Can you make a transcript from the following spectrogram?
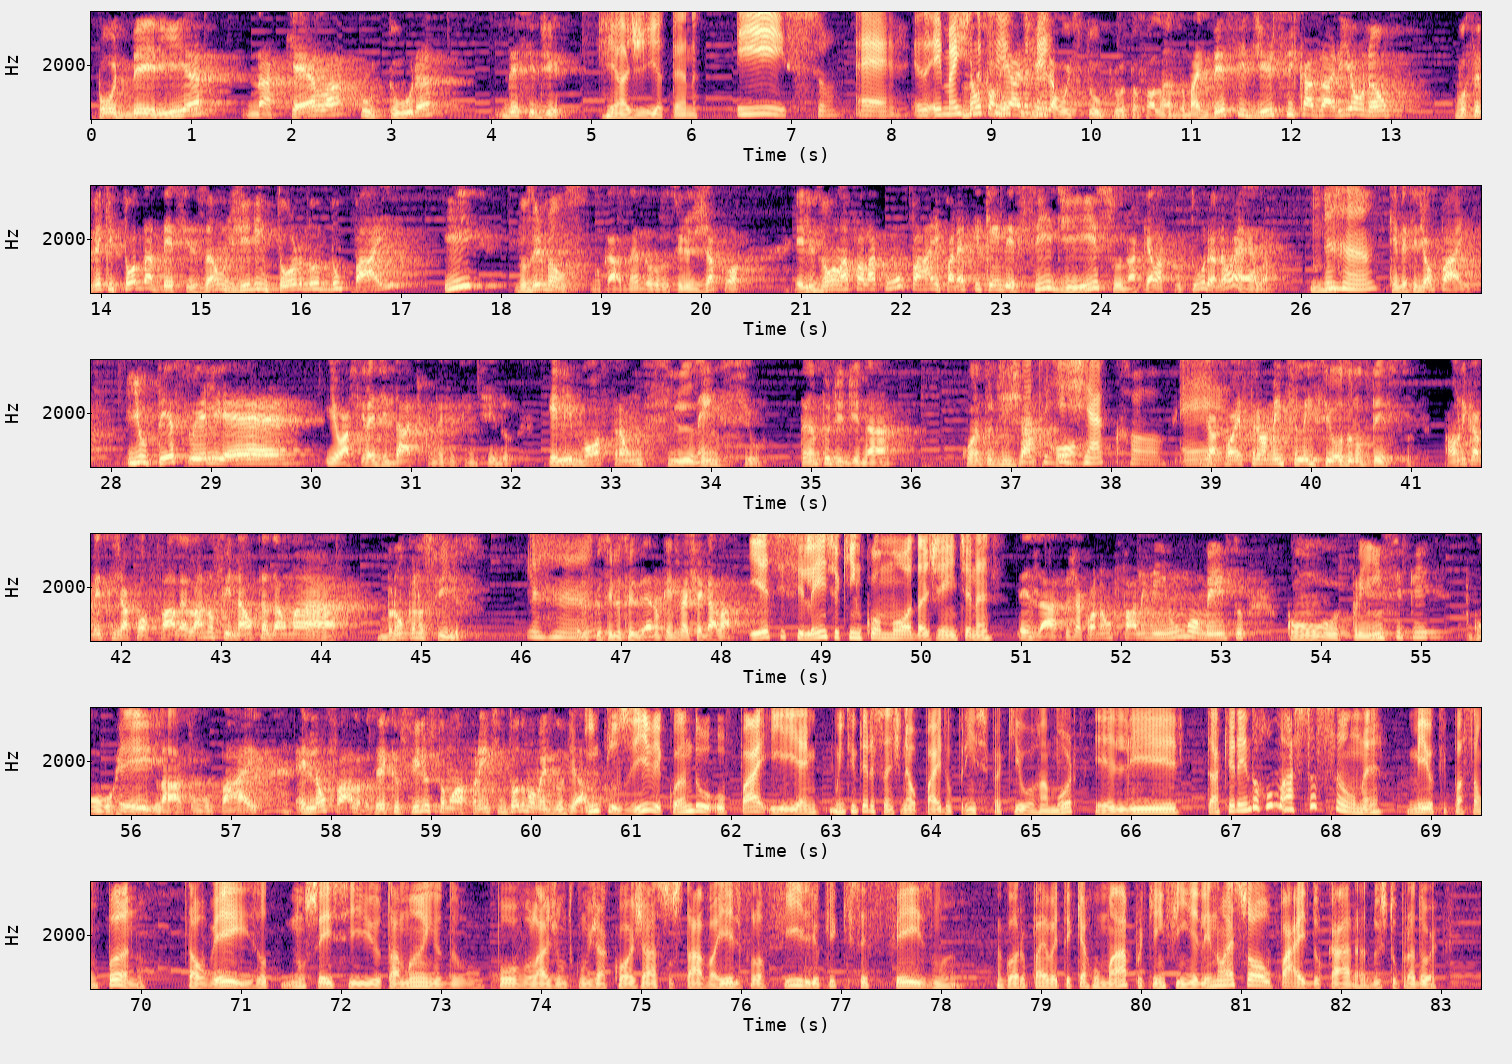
poderia, naquela cultura, decidir. Reagir até, né? Isso, é. Eu imagino não que seja isso também. ao estupro, eu tô falando, mas decidir se casaria ou não. Você vê que toda a decisão gira em torno do pai e dos irmãos, no caso, né, dos filhos de Jacó. Eles vão lá falar com o pai. Parece que quem decide isso naquela cultura não é ela. Uhum. Quem decide é o pai. E o texto ele é, e eu acho que ele é didático nesse sentido. Ele mostra um silêncio tanto de Diná quanto de Jacó. Quanto de Jacó. É... Jacó é extremamente silencioso no texto. A única vez que Jacó fala é lá no final para dar uma bronca nos filhos. Uhum. Pelos que os filhos fizeram, que a gente vai chegar lá. E esse silêncio que incomoda a gente, né? Exato. Jacó não fala em nenhum momento com o príncipe, com o rei lá, com o pai. Ele não fala. Você vê que os filhos tomam a frente em todo momento do diálogo. Inclusive, quando o pai. E é muito interessante, né? O pai do príncipe aqui, o Ramor, ele tá querendo arrumar a situação, né? Meio que passar um pano. Talvez, ou não sei se o tamanho do povo lá junto com Jacó já assustava ele. Falou: Filho, o que que você fez, mano? Agora o pai vai ter que arrumar, porque, enfim, ele não é só o pai do cara, do estuprador.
